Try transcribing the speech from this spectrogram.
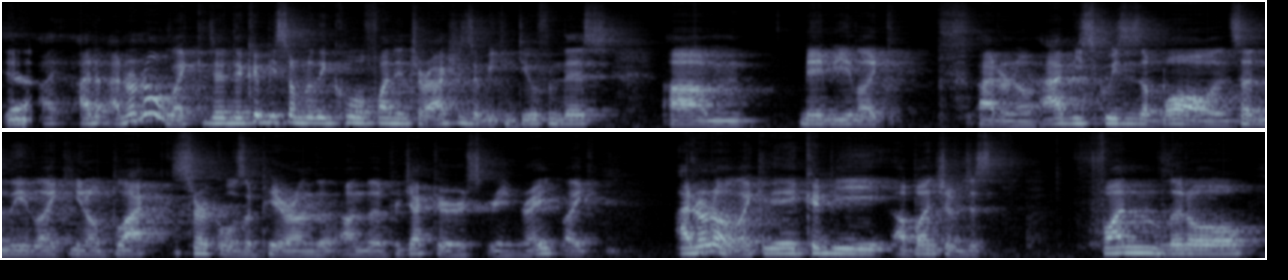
yeah, I, I, I don't know. Like there, there could be some really cool, fun interactions that we can do from this. Um, maybe like I don't know, Abby squeezes a ball and suddenly like you know black circles appear on the on the projector screen, right? Like I don't know, like it could be a bunch of just fun little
